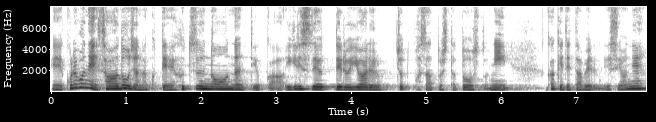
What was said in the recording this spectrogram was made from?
えー、これはね sourdough じゃなくて普通の何て言うかイギリスで売ってるいわゆるちょっとパサッとしたトーストにかけて食べるんですよね。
